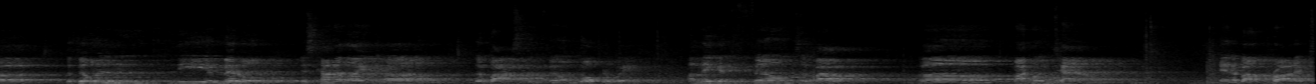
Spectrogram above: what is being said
Uh, the film in the middle is kind of like um, the boxing film, Welterweight. I'm making films about uh, my hometown and about products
